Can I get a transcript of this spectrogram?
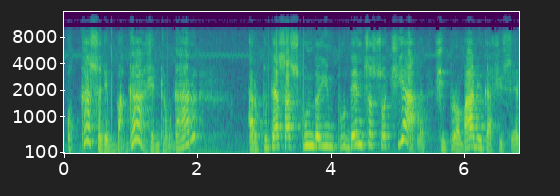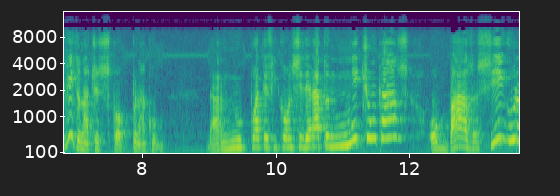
o casă de bagaje într-o gară, ar putea să ascundă imprudență socială și probabil că a și servit în acest scop până acum. Dar nu poate fi considerat în niciun caz O bază sigură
